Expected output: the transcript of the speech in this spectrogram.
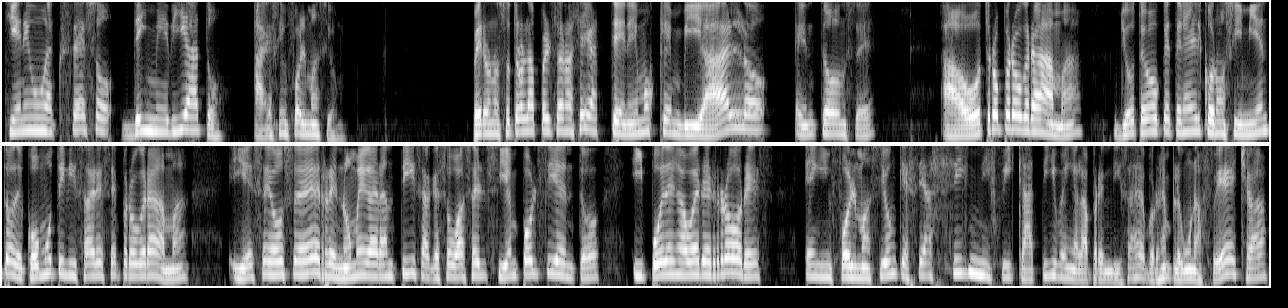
tienen un acceso de inmediato a esa información. Pero nosotros las personas ciegas tenemos que enviarlo entonces a otro programa. Yo tengo que tener el conocimiento de cómo utilizar ese programa y ese OCR no me garantiza que eso va a ser 100% y pueden haber errores en información que sea significativa en el aprendizaje, por ejemplo, en una fecha,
